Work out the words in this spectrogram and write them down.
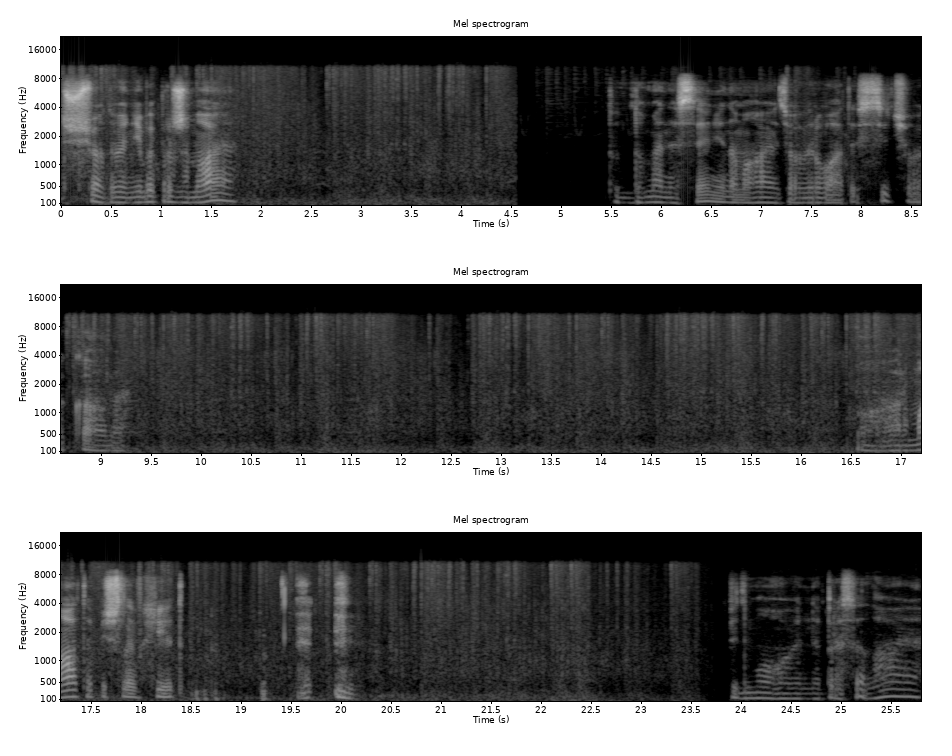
Що, то ніби прожимає? Мене сині намагаються увірватися з січовиками. О, гармати пішли в хід. Підмогу він не присилає.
